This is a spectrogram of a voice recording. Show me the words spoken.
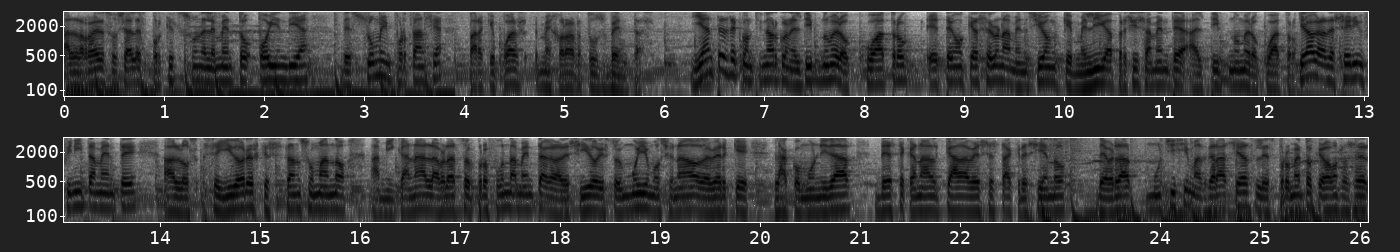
a las redes sociales porque este es un elemento hoy en día de suma importancia para que puedas mejorar tus ventas. Y antes de continuar con el tip número 4, eh, tengo que hacer una mención que me liga precisamente al tip número 4. Quiero agradecer infinitamente a los seguidores que se están sumando a mi canal. La verdad estoy profundamente agradecido y estoy muy emocionado de ver que la comunidad de este canal cada vez está creciendo. De verdad, muchísimas gracias. Les prometo que vamos a hacer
